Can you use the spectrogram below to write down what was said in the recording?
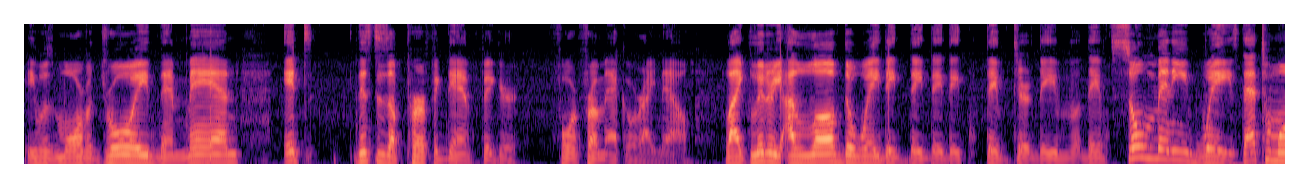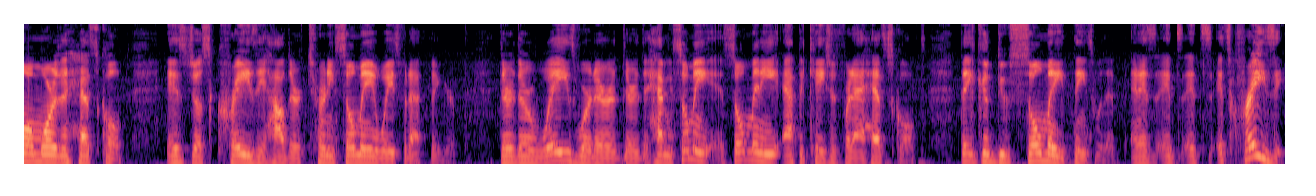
he was more of a droid than man. It this is a perfect damn figure for from Echo right now. Like literally, I love the way they they they they they've they've they have so many ways that Temuera Morrison head sculpt is just crazy how they're turning so many ways for that figure. There there are ways where they're they're having so many so many applications for that head sculpt. They could do so many things with it, and it's it's it's it's crazy.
